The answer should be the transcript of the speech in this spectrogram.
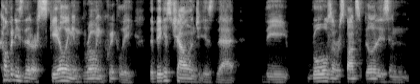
companies that are scaling and growing quickly, the biggest challenge is that the roles and responsibilities and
